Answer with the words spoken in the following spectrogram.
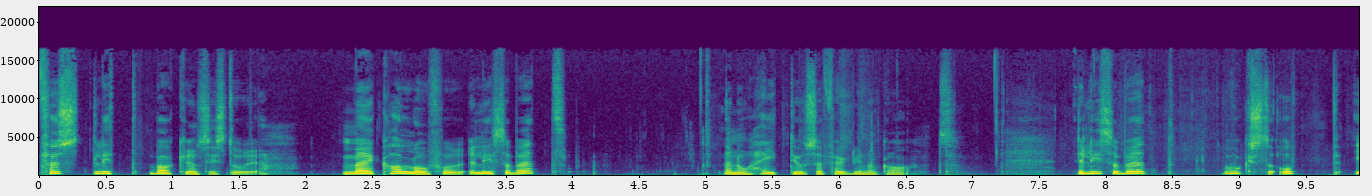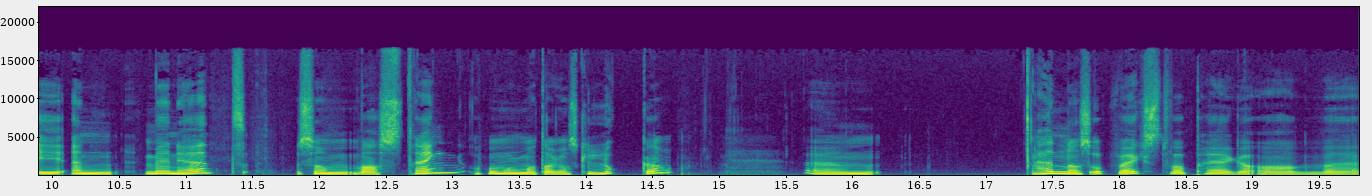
først litt bakgrunnshistorie. Vi kaller henne for Elisabeth, men hun heter jo selvfølgelig noe annet. Elisabeth vokste opp i en menighet som var streng og på mange måter ganske lukka. Um, hennes oppvekst var prega av uh,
